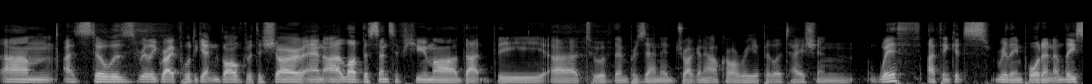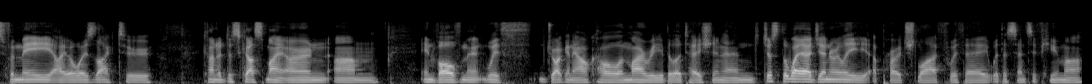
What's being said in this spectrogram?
um, I still was really grateful to get involved with the show, and I love the sense of humor that the uh, two of them presented drug and alcohol rehabilitation with. I think it's really important, at least for me. I always like to kind of discuss my own um, involvement with drug and alcohol and my rehabilitation, and just the way I generally approach life with a with a sense of humor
